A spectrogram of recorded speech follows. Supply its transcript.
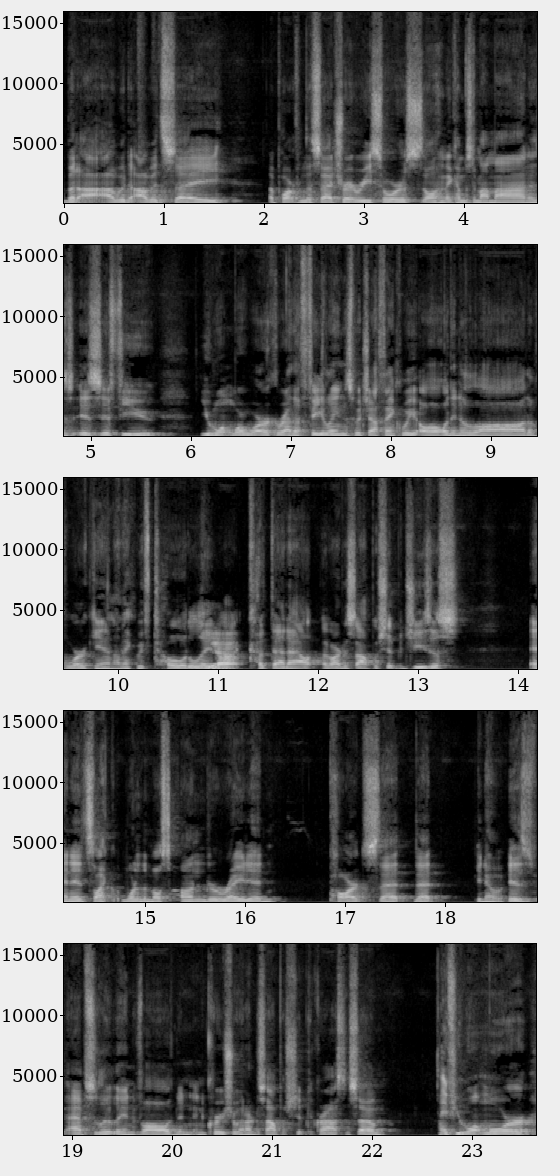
But I would I would say, apart from the Saturate resource, the only thing that comes to my mind is is if you you want more work around the feelings, which I think we all need a lot of work in. I think we've totally yeah. cut that out of our discipleship to Jesus and it's like one of the most underrated parts that that you know is absolutely involved and, and crucial in our discipleship to Christ. And so, if you want more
